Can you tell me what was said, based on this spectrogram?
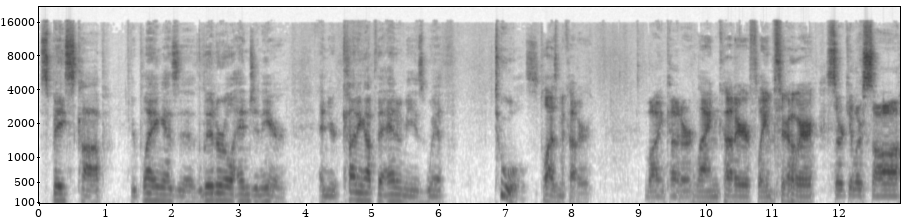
space cop, you're playing as a literal engineer and you're cutting up the enemies with tools. plasma cutter, Line cutter, line cutter, flamethrower. circular saw.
